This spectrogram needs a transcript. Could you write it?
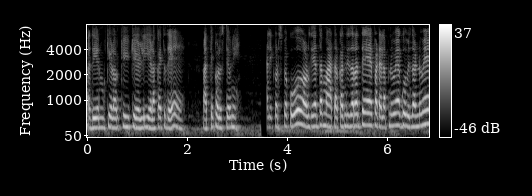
ಅದೇನು ಕೇಳೋರು ಕೀ ಕೇಳಿ ಹೇಳಕ್ಕಾಯ್ತದೆ. ಅದಕ್ಕೆ ಕಳಿಸ್ತೇವ್ನಿ. ಅಲ್ಲಿ ಕಳಿಸ್ಬೇಕು ಅವಳಿಗೆ ಅಂತ ಮಾತಾಡ್ಕೊಂಡಿದ್ದಾರಂತೆ ಪಟೇಲಪ್ಪನವೇ, ಗೋವಿಂದಣ್ಣವೇ.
